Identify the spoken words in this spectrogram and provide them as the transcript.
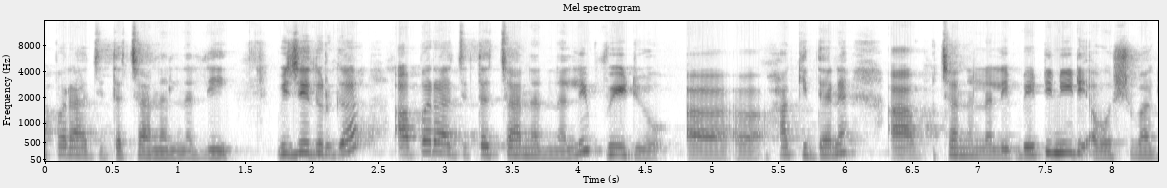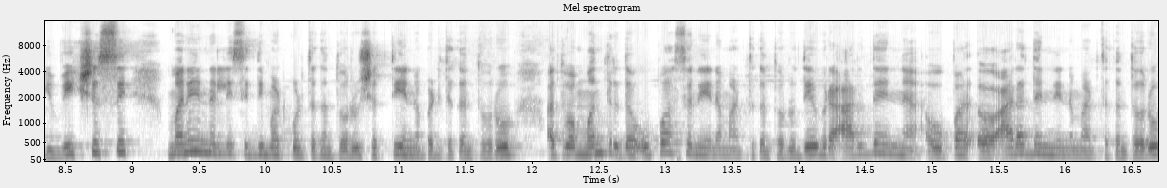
ಅಪರಾಜಿತ ಚಾನಲ್ನಲ್ಲಿ ವಿಜಯದುರ್ಗ ಅಪರಾಜಿತ ಚಾನಲ್ನಲ್ಲಿ ವಿಡಿಯೋ ಹಾಕಿದ್ದೇನೆ ಆ ಚಾನಲ್ನಲ್ಲಿ ಭೇಟಿ ನೀಡಿ ಅವಶ್ಯವಾಗಿ ವೀಕ್ಷಿಸಿ, ಮನೆಯಲ್ಲಿ ಸಿದ್ಧಿ ಮಾಡ್ಕೊಳ್ತಕ್ಕಂಥವ್ರು, ಶಕ್ತಿಯನ್ನು ಪಡಿತಕ್ಕಂಥವ್ರು, ಅಥವಾ ಮಂತ್ರದ ಉಪಾಸನೆಯನ್ನು ಮಾಡ್ತಕ್ಕಂಥವ್ರು, ದೇವರ ಆರಾಧನೆಯನ್ನು, ಉಪ, ಆರಾಧನೆಯನ್ನು ಮಾಡ್ತಕ್ಕಂಥವ್ರು,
